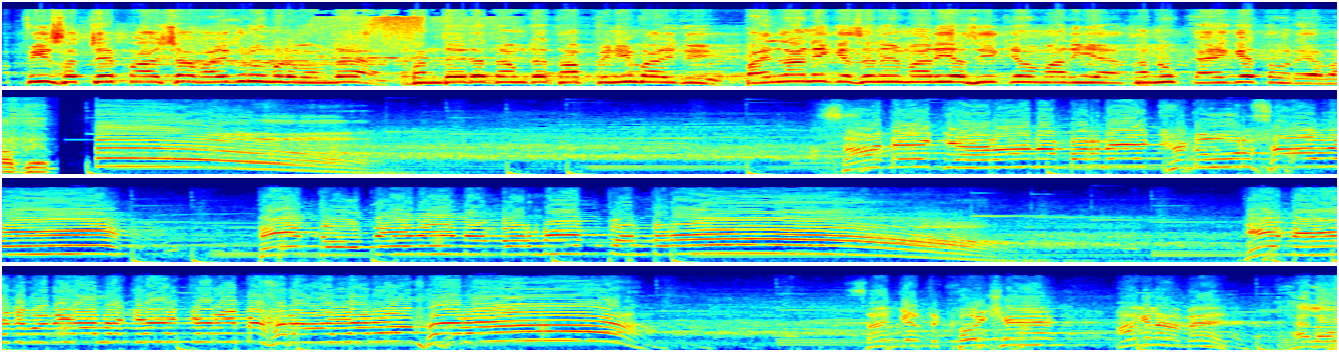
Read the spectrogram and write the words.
ਆਪੀ ਸੱਚੇ ਪਾਤਸ਼ਾਹ ਵਾਹਿਗੁਰੂ ਮਰਵਾਉਂਦਾ ਹੈ। ਬੰਦੇ ਦੇ ਦਮ ਤੇ ਥਾਪੀ ਨਹੀਂ ਵੱਜਦੀ। ਪਹਿਲਾਂ ਨਹੀਂ ਕਿਸੇ ਨੇ ਮਾਰੀ ਅਸੀਂ ਕਿਉਂ ਮਾਰੀ ਹੈ? ਸਾਨੂੰ ਕਹਿ ਕੇ ਤੋਰਿਆ ਬਾਬੇ। ਸਾਡੇ 11 ਨੰਬਰ ਨੇ ਖੰਡੂਰ ਸਾਹਿਬ ਦੇ ਤੇ ਦੋਤੇ ਦੇ ਨੰਬਰ ਨੇ 15 ਜੇ ਮੈਚ ਵਧੀਆ ਲੱਗਿਆ ਕਰੀ ਮਹਾਰਾਜ ਵਾਲੋ ਫਿਰ। ਸੰਗਤ ਖੁਸ਼ ਹੈ। ਅਗਲਾ ਮੈਚ। ਹੈਲੋ।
